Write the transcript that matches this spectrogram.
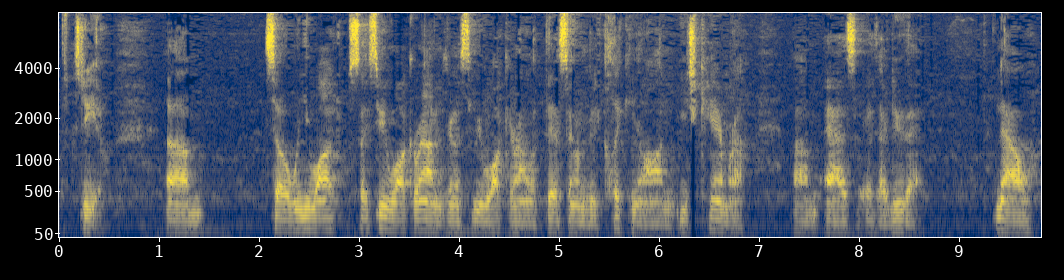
studio. Um, so when you walk, so see me walk around, you're going to see me walking around with this. I'm going to be clicking on each camera um, as as I do that. Now,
